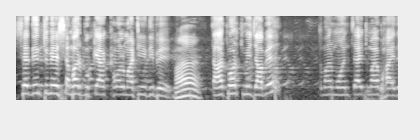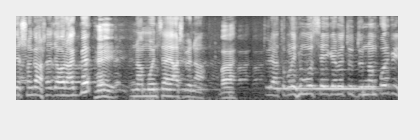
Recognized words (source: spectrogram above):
সেদিন তুমি এসে আমার বুকে এক খবল মাটিয়ে দিবে। হ্যাঁ। তারপর তুমি যাবে তোমার মন চাই তোমার ভাইদের সঙ্গে আসা যাওয়া রাখবে। হ্যাঁ না মন চাই আসবে না। বাহ। তুই এত বড় হিম্মত সেই গ্রামে তুই দুর্নাম করবি?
